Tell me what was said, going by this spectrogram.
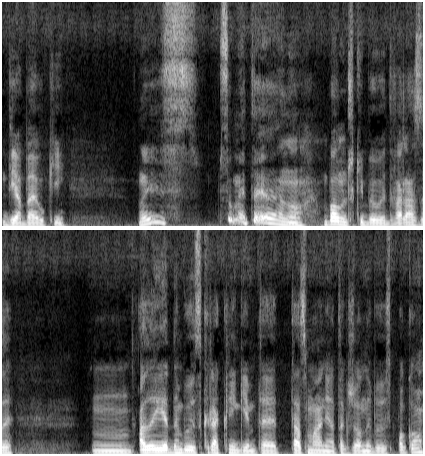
diabełki, no i w sumie tyle, no. Bączki były dwa razy, mm, ale jedne były z cracklingiem, te Tasmania, także one były spoko.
